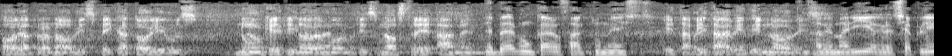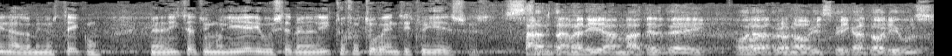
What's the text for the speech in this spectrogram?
ora pro nobis peccatoribus, nunc et in hora mortis nostre. Amen. E verbum caro factum est. Et habitavit in nobis. Ave Maria, gracia plena, Dominus tecum, benedicta tui mulieribus e benedictus fructus ventris tui, Iesus. Santa Maria, Mater Dei, ora pro nobis peccatoribus,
